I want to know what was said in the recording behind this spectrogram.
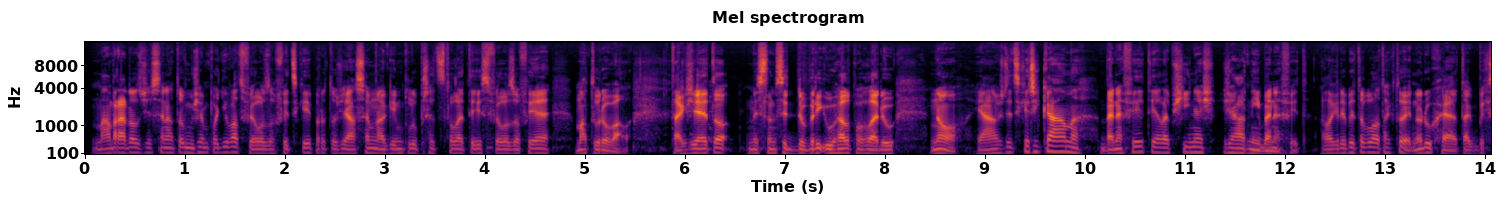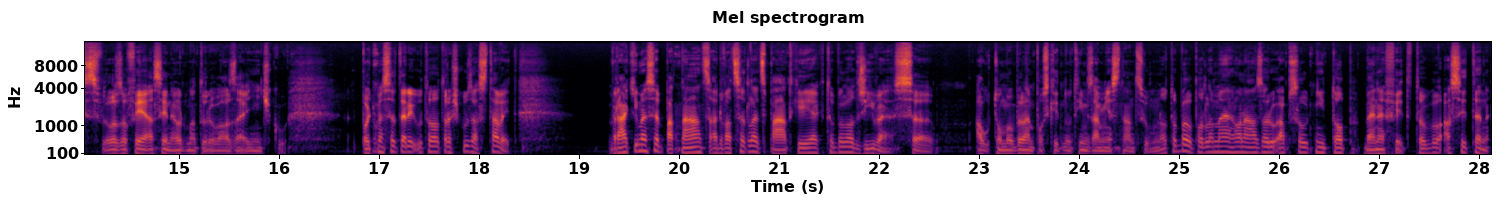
Mám radost, že se na to můžeme podívat filozoficky, protože já jsem na Gimplu před stolety z filozofie maturoval. Takže je to, myslím si, dobrý úhel pohledu. No, já vždycky říkám, benefit je lepší než žádný benefit. Ale kdyby to bylo takto jednoduché, tak bych z filozofie asi neodmaturoval za jedničku. Pojďme se tedy u toho trošku zastavit. Vrátíme se 15 a 20 let zpátky, jak to bylo dříve s automobilem poskytnutým zaměstnancům. No to byl podle mého názoru absolutní top benefit. To byl asi ten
